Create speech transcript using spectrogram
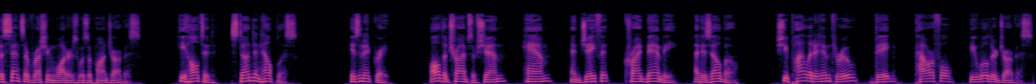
The sense of rushing waters was upon Jarvis. He halted, stunned and helpless. Isn't it great? All the tribes of Shem, Ham, and Japhet, cried Bambi, at his elbow. She piloted him through, big, powerful, bewildered Jarvis.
